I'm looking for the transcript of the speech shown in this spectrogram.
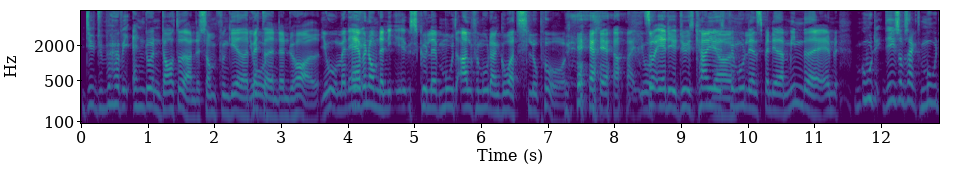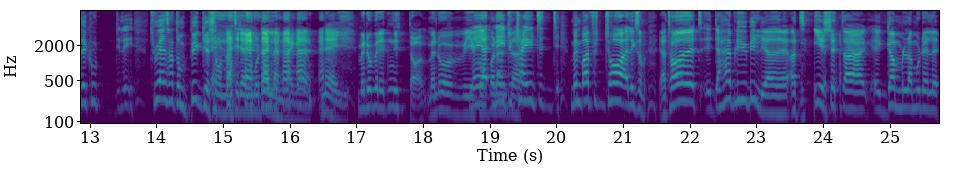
du, du behöver ändå en dator Anders som fungerar Jo. bättre än den du har. Jo, men det. Även om den skulle mot all förmodan gå att slå på. ja. Så är det ju, du kan ju Ja. förmodligen spendera mindre än... Mod, det är ju som sagt moderkort... Tror du ens att de bygger sådana till den modellen längre? Nej. Men då blir det ett nytt då. Men då vi Nej, jag, nej, du kan ju inte... Men varför ta liksom... Jag tar ett... Det här blir ju billigare att ersätta eh, gamla modeller.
